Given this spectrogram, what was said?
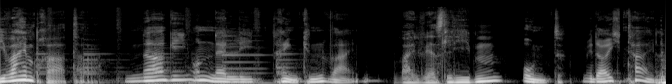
Die Weinbrater. Nagi und Nelly trinken Wein. Weil wir es lieben. Und mit euch teilen.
